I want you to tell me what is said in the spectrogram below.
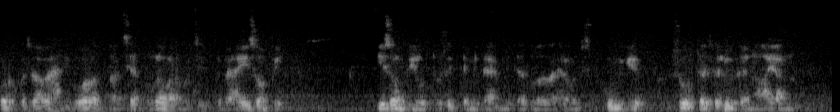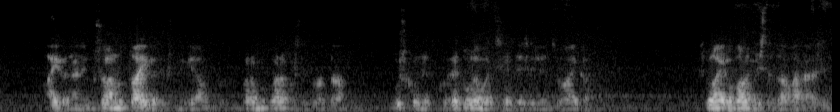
porukka saa vähän niin kuin odottaa, että sieltä tulee varmasti sitten vähän isompi, isompi juttu sitten, mitä, mitä tuota, he on sitten kumminkin suhteellisen lyhyenä ajan aikana niin kuin saanut aikaiseksi, mikä on varm, varmasti tuota, uskon, että kun he tulevat sieltä esille, niin se on aika, se on aika valmista tavaraa sinne.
